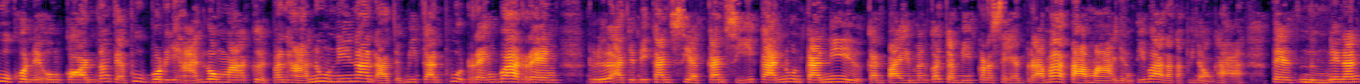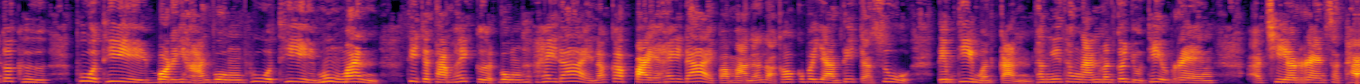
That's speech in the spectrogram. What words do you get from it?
ผู้คนในองค์กร ตั้งแต่ผู้บริหารลงมาเกิดปัญหานู่นนี่นั่น อาจจะมีการพูดแรงว่าแรง หรืออาจจะมีการเสียดการสีการนู่นการนี่กันไป มันก็จะมีกระแสดราม่าตามมาอย่างที่ว่าละค่ะพี่น้องค่ะแต่หนึ่งในนั้นก็คือผู้ที่บริหารวงผู้ที่มุ่งมั่นที่จะทำให้เกิดวงให้ได้แล้วก็ไปให้ได้ประมาณนั้นแหละเขาก็พยายามที่จะสู้เต็มที่เหมือนกัน ทั้งนี้ทั้งนั้นมันก็อยู่ที่แรงเชียร์แรงศรัทธา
